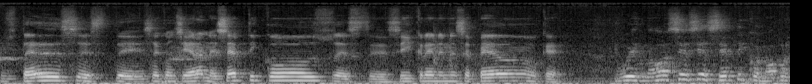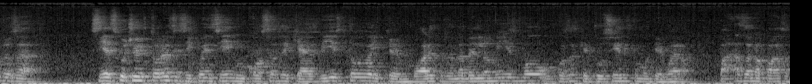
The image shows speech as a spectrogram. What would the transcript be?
¿Ustedes este, se consideran escépticos? Este, ¿Sí creen en ese pedo o qué? Pues no sé si escéptico, no, porque, o sea, sí escucho historias y sí coinciden cosas de que has visto y que varias personas ven lo mismo, o cosas que tú sientes como que, bueno, pasa o no pasa.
